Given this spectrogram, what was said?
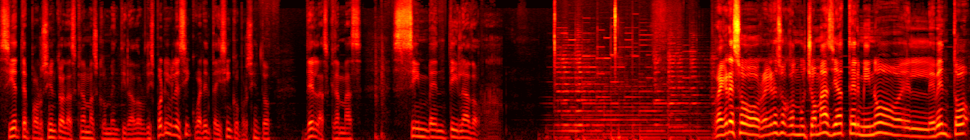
7% de las camas con ventilador disponibles y 45% de las camas sin ventilador. Regreso, regreso con mucho más. Ya terminó el evento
